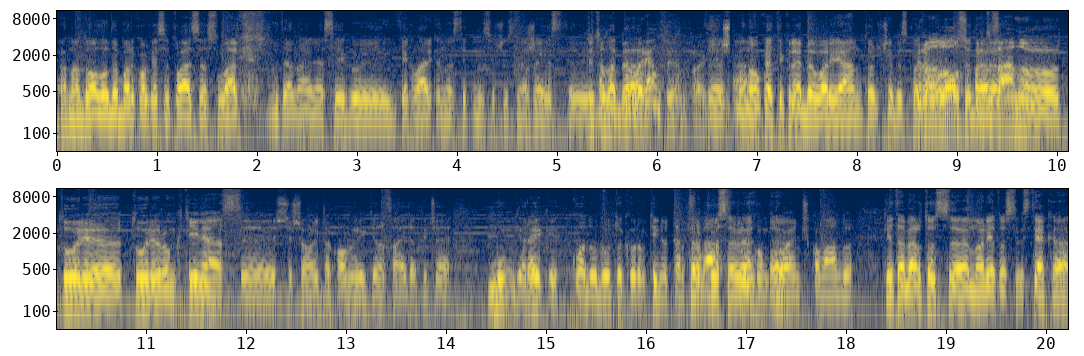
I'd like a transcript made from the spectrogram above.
Anadolu dabar kokią situaciją su Larkinu tenai, nes jeigu tiek Larkinas, tiek Misičius nežais, tai... Tai tada be variantų jam Tai praktiškai. aš manau, kad tikrai be variantų ir čia visko... Ir gali Anadolu su Partizanu turi, turi rungtynės e, 16 kovo ir kitą savaitę, tai čia mums gerai, kai kuo daugiau tokių rungtynių tarp tų konkuruojančių komandų. Kita vertus, e, norėtųsi vis tiek, e,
